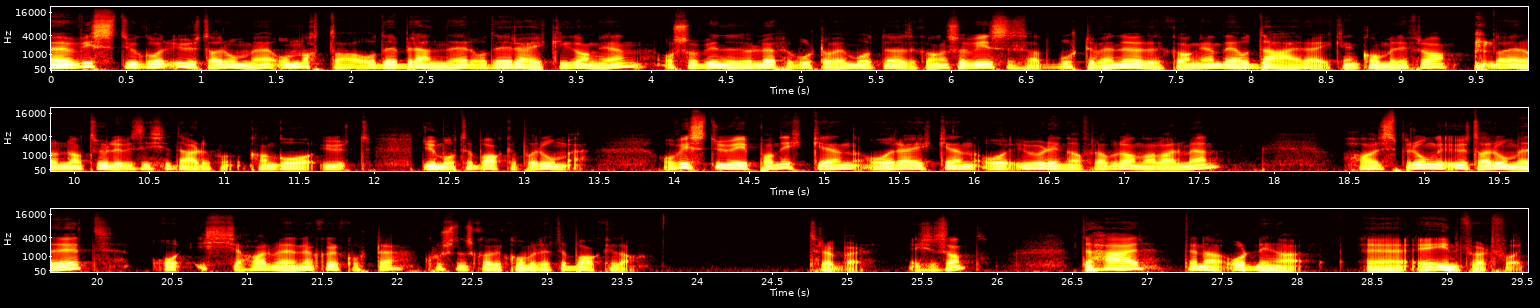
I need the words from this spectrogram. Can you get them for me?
Eh, hvis du går ut av rommet om natta, og det brenner og det røyker i gangen, og så begynner du å løpe bortover mot nødutgangen, så viser det seg at borte ved nødutgangen, det er jo der røyken kommer ifra. Da er det jo naturligvis ikke der du kan gå ut. Du må tilbake på rommet. Og hvis du i panikken og røyken og ulinga fra brannalarmen har sprunget ut av rommet ditt og ikke har med nøkkelkortet, hvordan skal du komme deg tilbake da? Trøbbel, ikke sant? Det her denne ordninga eh, er innført for.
